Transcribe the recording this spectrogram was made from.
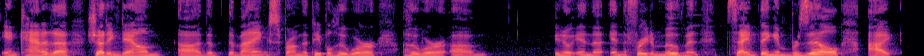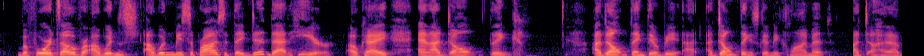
in Canada, shutting down uh, the the banks from the people who were who were um, you know in the in the freedom movement. Same thing in Brazil. I before it's over, I wouldn't I wouldn't be surprised if they did that here. Okay, and I don't think. I don't think there'll be. I don't think it's going to be climate. I, I,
